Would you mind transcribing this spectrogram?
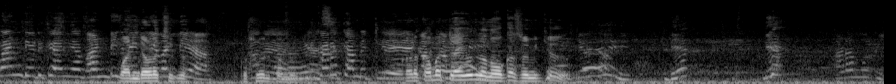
വണ്ടി വണ്ടി അവിടെ വണ്ടിയാ. കുറച്ച് വലിപ്പം കിടക്കാൻ പറ്റാമെങ്കിൽ നോക്കാം ശ്രമിക്കത് അവിടെ മുറി.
